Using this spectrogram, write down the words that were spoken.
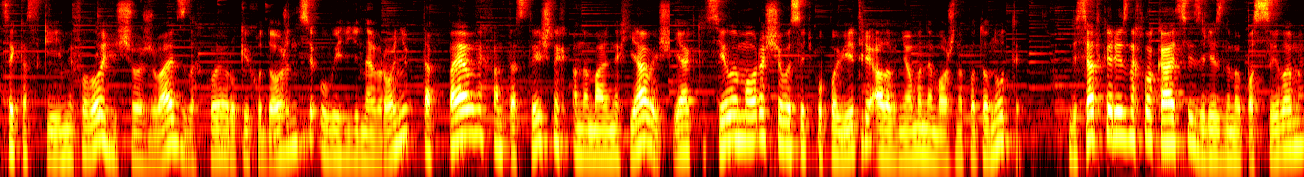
це казки і міфології, що оживають з легкої руки художниці у вигляді невронів та певних фантастичних аномальних явищ, як то ціле море, що висить у повітрі, але в ньому не можна потонути. Десятки різних локацій з різними посилами,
